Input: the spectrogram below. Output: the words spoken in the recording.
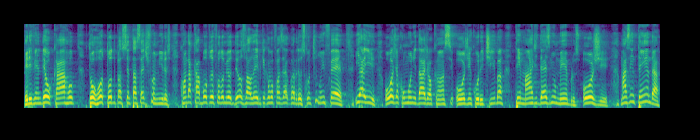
Ele vendeu o carro, torrou todo para sustentar as sete famílias. Quando acabou tudo, ele falou: Meu Deus, valeu, o que, é que eu vou fazer agora? Deus, continue em fé. E aí, hoje a comunidade Alcance, hoje em Curitiba, tem mais de 10 mil membros. Hoje. Mas entenda,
